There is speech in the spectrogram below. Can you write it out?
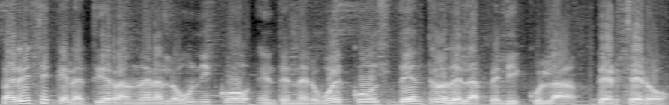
Parece que la Tierra no era lo único en tener huecos dentro de la película. Tercero,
